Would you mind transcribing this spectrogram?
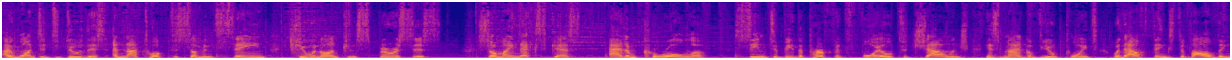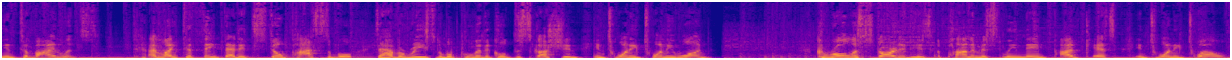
I wanted to do this and not talk to some insane QAnon conspiracist, so my next guest, Adam Carolla, seemed to be the perfect foil to challenge his MAGA viewpoints without things devolving into violence. I'd like to think that it's still possible to have a reasonable political discussion in 2021. Carolla started his eponymously named podcast in 2012,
